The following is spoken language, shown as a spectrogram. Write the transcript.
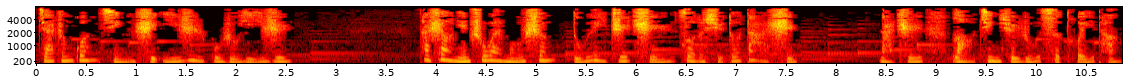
家中光景是一日不如一日。他少年出外谋生，独立支持，做了许多大事，哪知老境却如此颓唐。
